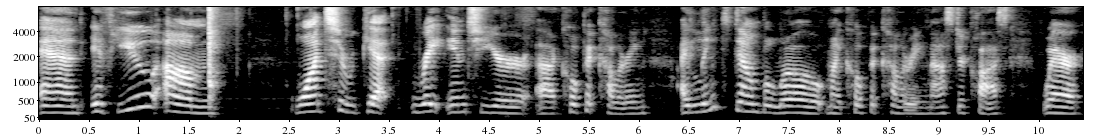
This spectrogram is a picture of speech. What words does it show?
And if you, um, want to get right into your uh, Copic coloring, I linked down below my Copic coloring masterclass where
